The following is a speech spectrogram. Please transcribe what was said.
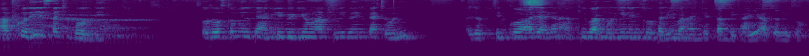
आप खुद ही सच बोल दी। तो दोस्तों, मिलते हैं अगली वीडियो में आप सभी को इनका चोरी। जब जिनको आ जाएगा ना, आपकी बार मुर्गी ने इनको घर ही बनाएँगे, तब दिखाएँगे आप सभी को।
